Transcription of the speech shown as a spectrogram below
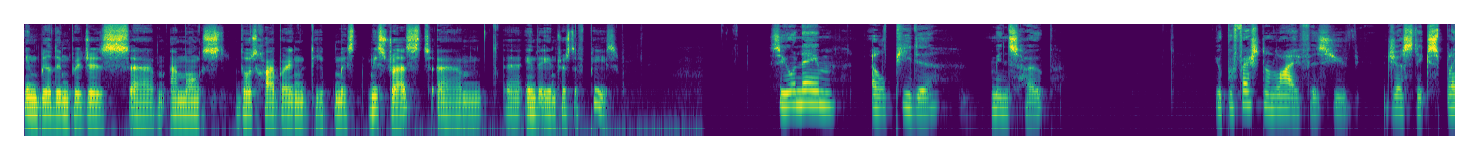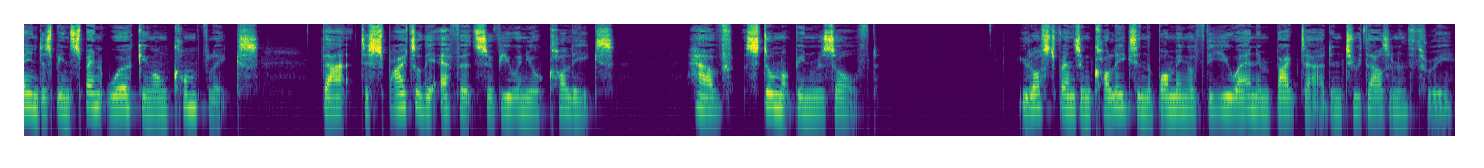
in building bridges um, amongst those harboring deep mis- mistrust um, uh, in the interest of peace. So, your name, Elpida, means hope. Your professional life, as you've just explained, has been spent working on conflicts that, despite all the efforts of you and your colleagues, have still not been resolved. You lost friends and colleagues in the bombing of the UN in Baghdad in 2003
